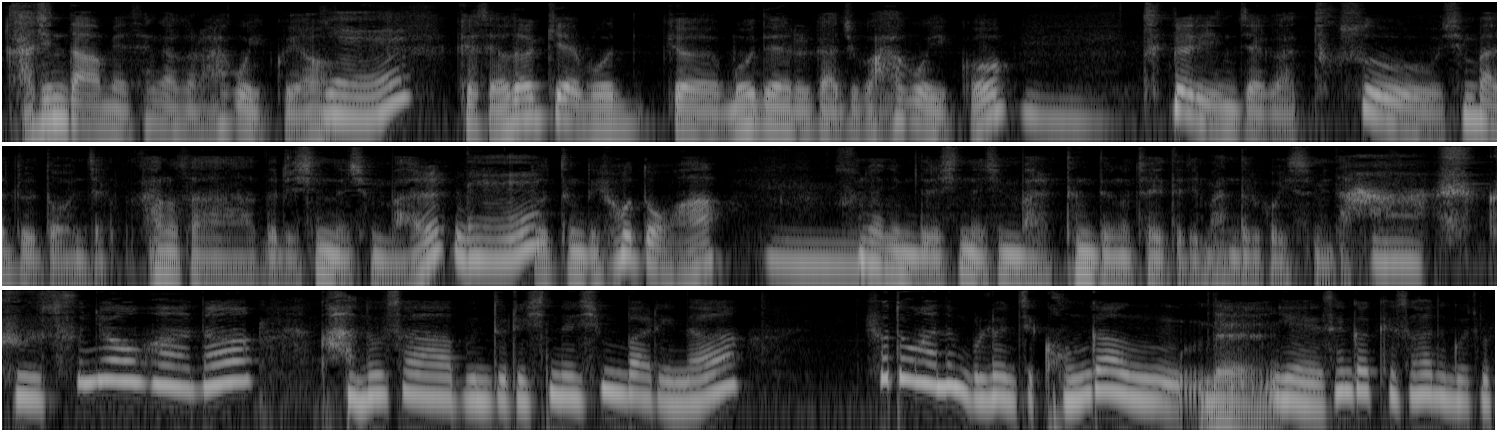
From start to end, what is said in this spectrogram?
가진 다음에 생각을 하고 있고요. 예. 그래서 여덟 개의 모, 그 모델을 가지고 하고 있고 음. 특별히 이제 그 특수 신발들도 이제 간호사들이 신는 신발, 네. 또 등등 효도화, 음. 수녀님들이 신는 신발 등등을 저희들이 만들고 있습니다. 아, 그 수녀화나 간호사분들이 신는 신발이나 효도화는 물론 이제 건강 네. 예 생각해서 하는 거지만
